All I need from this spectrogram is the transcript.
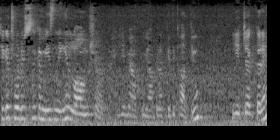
ठीक है, छोटी सी कमीज़ नहीं है लॉन्ग शर्ट है। ये मैं आपको यहाँ पे रख के दिखाती हूँ। ये चेक करें।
